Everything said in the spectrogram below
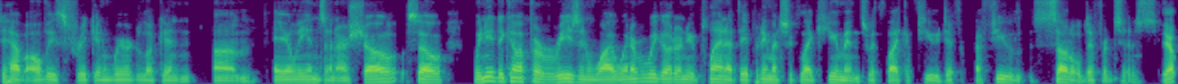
to have all these freaking weird looking um, aliens on our show. So we need to come up with a reason why whenever we go to a new planet, they pretty much look like humans with like a few different, a few subtle differences. Yep.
